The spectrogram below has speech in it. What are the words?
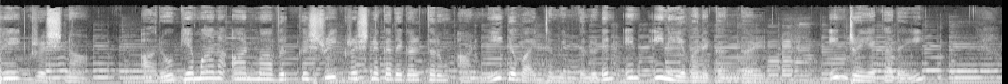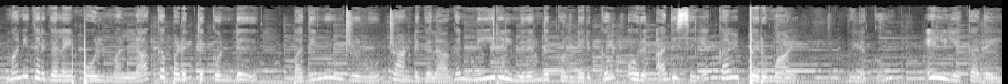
ஹரே கிருஷ்ணா. ஆரோக்கியமான ஆன்மாவிற்கு ஸ்ரீ கிருஷ்ண கதைகள் தரும் ஆன்மீக வைட்டமின்களுடன் என் இனிய வணக்கங்கள். இன்றைய கதை மனிதர்களைப் போல் மல்லாக்கப்படுத்திக் கொண்டு பதிமூன்று நூற்றாண்டுகளாக நீரில் மிதந்து கொண்டிருக்கும் ஒரு அதிசய கல் பெருமாள் விளக்கும் எளிய கதை.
